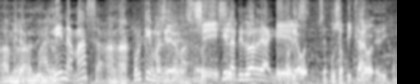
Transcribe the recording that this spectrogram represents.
Ah, mira. Ah. Malena Massa. Ajá. ¿Por qué Malena Massa? sí, sí. es la titular de ahí. Eh, lo- Se puso picante, lo- dijo.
